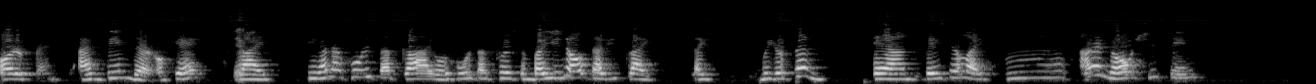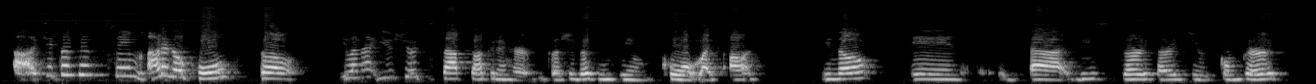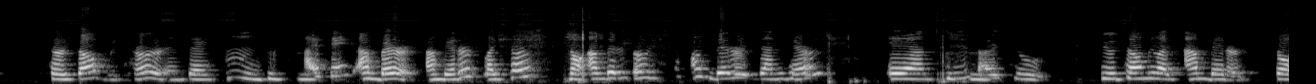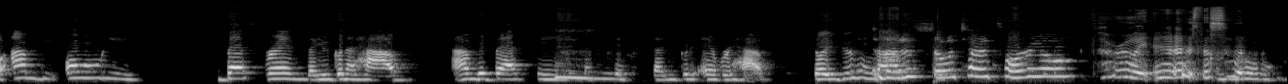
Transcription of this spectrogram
other friends. I've been there. Okay, Yeah. like you don't know who is that guy or who is that person, but you know that it's like like with your friends and they say like, mm, I don't know, she seems, uh, she doesn't seem, I don't know, cool. So Ivana, you should stop talking to her because she doesn't seem cool like us, you know. And uh, this girl started to compare herself with her and say, hmm, I think I'm better. I'm better like her. No, I'm better. Sorry, I'm better than her. And she Mhm. started to to tell me like I'm better. So I'm the only best friend that you're gonna have. I'm the best thing that's, that you could ever have. So if you hang That out, is so territorial. That really is. That's I what, know.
